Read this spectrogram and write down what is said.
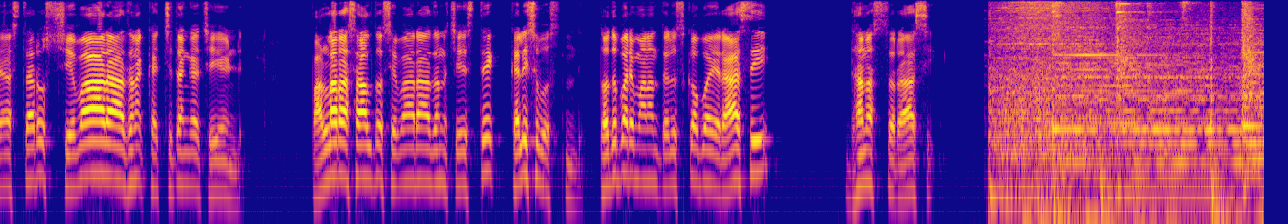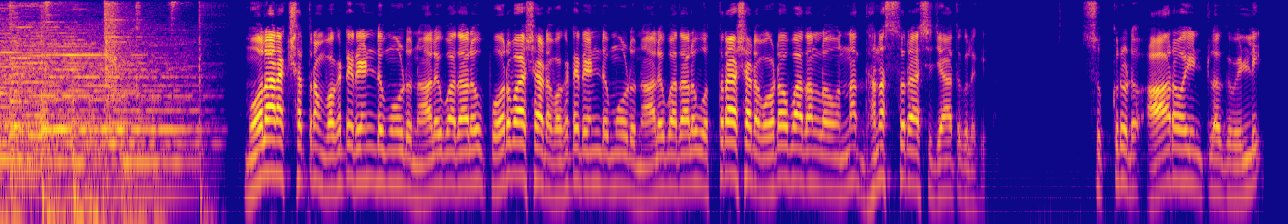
చేస్తారు. శివారాధన ఖచ్చితంగా చేయండి. పళ్ళ రసాలతో శివారాధన చేస్తే కలిసి వస్తుంది. తదుపరి మనం తెలుసుకోబోయే రాశి ధనస్సు రాశి. మూలా నక్షత్రం ఒకటి రెండు మూడు నాలుగు పదాలు పూర్వాషాఢ ఒకటి రెండు మూడు నాలుగు పదాలు ఉత్తరాషాఢ ఒకటో పాదంలో ఉన్న ధనస్సు రాశి జాతకులకి శుక్రుడు ఆరో ఇంట్లోకి వెళ్ళి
